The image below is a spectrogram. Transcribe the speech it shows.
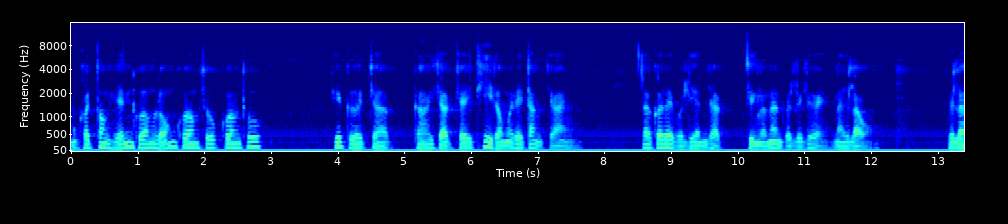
มันก็ต้องเห็นความหลงความสุขความทุกข์ที่เกิดจากกายจากใจที่เราไม่ได้ตั้งใจ เราก็ได้บทเรียนจากสิ่งเหล่านั้นไปเรื่อย ๆ ในเรา เวลา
